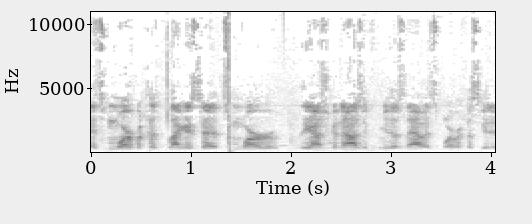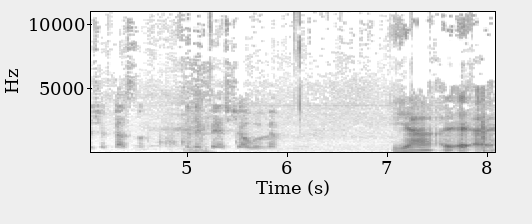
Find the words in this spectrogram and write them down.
It's more of a, like I said, it's more, the Ashkenazi communities now, it's more of a Hasidic custom that they fast. Yeah, I- I-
